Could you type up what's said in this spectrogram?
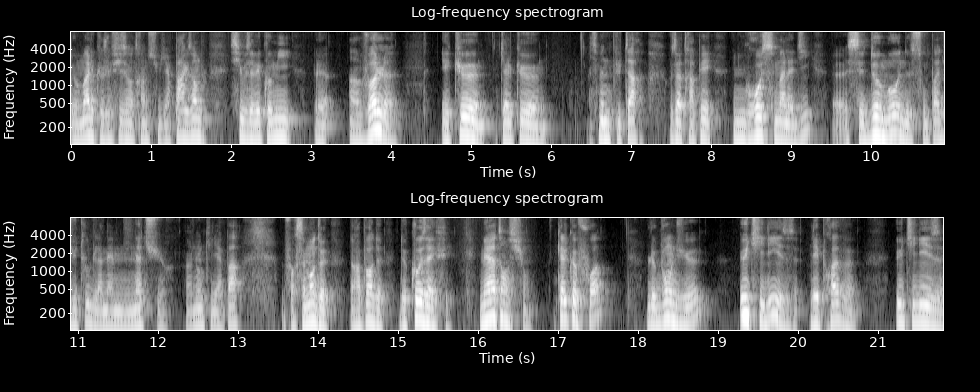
au mal que je suis en train de subir. Par exemple, si vous avez commis euh, un vol et que quelques semaines plus tard, vous attrapez une grosse maladie, euh, ces deux mots ne sont pas du tout de la même nature. Hein. donc il n'y a pas forcément de, rapport de, cause à effet. Mais attention, quelquefois, le bon Dieu utilise l'épreuve, utilise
